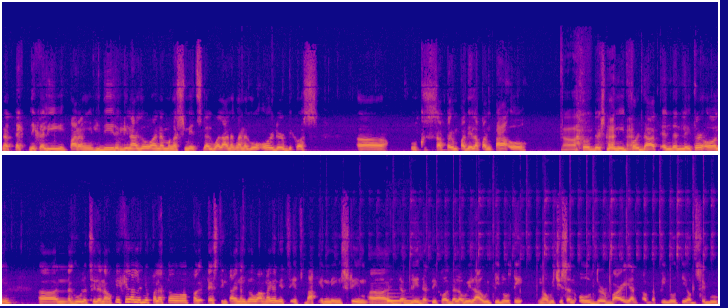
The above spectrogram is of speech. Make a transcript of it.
na technically parang hindi na ginagawa ng mga smiths dahil wala na nga nag-order because uh, sa term pa nila pantao. Uh. So there's no need for that. And then later on, uh, nagulat sila na, okay, kilala nyo pala to, pag testing tayo ng gawa ngayon, it's it's back in mainstream. Uh, the blade that we call the Lawi-Lawi Pinuti, no, which is an older variant of the Pinuti of Cebu.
